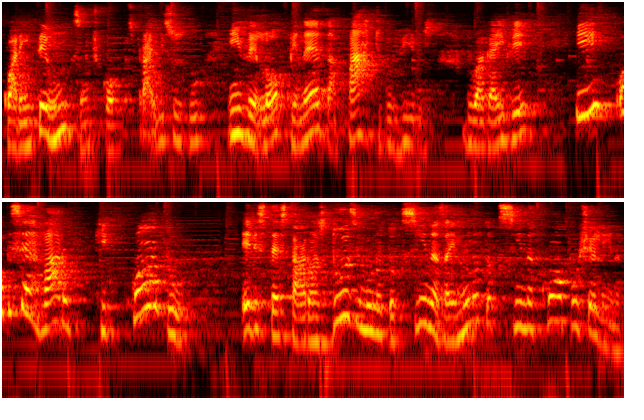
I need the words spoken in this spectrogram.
41, que são anticorpos para isso, do envelope, né, da parte do vírus do HIV, e observaram que quando eles testaram as duas imunotoxinas, a imunotoxina com a puxelina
